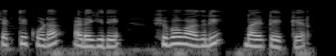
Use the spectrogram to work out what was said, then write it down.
ಶಕ್ತಿ ಕೂಡ ಅಡಗಿದೆ. ಶುಭವಾಗಲಿ. Bye take care.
